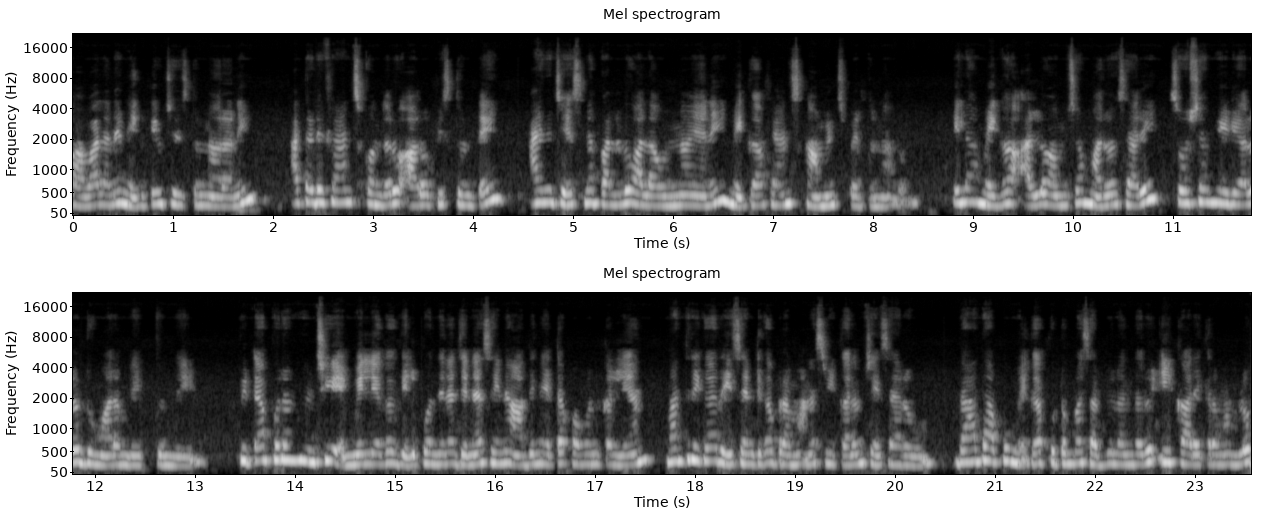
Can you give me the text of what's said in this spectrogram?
కావాలనే నెగిటివ్ చేస్తున్నారని అతడి ఫ్యాన్స్ కొందరు ఆరోపిస్తుంటే ఆయన చేసిన పనులు అలా ఉన్నాయని మెగా ఫ్యాన్స్ కామెంట్స్ పెడుతున్నారు. ఇలా మెగా అల్లు అంశం మరోసారి సోషల్ మీడియాలో దుమారం రేపుతుంది. పిఠాపురం నుంచి ఎమ్మెల్యేగా గెలుపొందిన జనసేన అధినేత పవన్ కళ్యాణ్ మంత్రిగా రీసెంట్గా ప్రమాణ స్వీకారం చేశారు. దాదాపు మెగా కుటుంబ సభ్యులందరూ ఈ కార్యక్రమంలో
